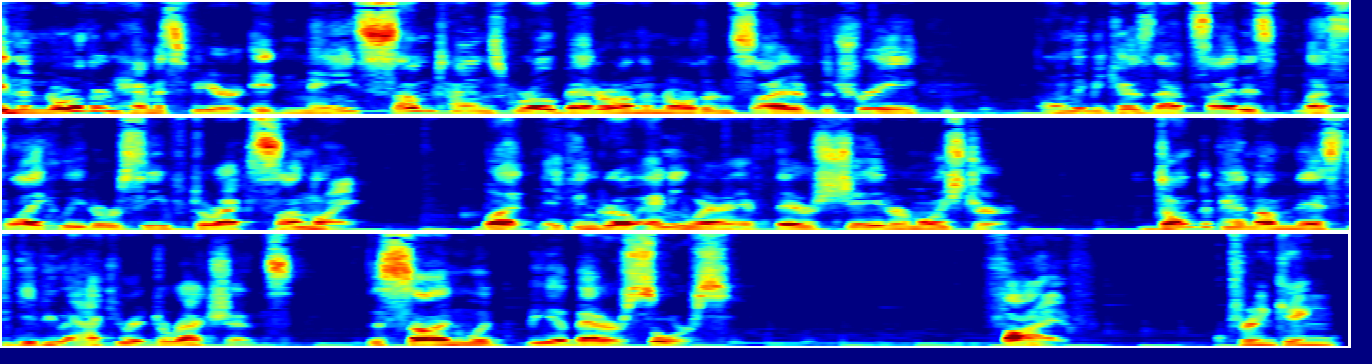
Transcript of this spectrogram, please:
In the northern hemisphere, it may sometimes grow better on the northern side of the tree, only because that side is less likely to receive direct sunlight. But it can grow anywhere if there's shade or moisture. Don't depend on this to give you accurate directions. The sun would be a better source. 5. Drinking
